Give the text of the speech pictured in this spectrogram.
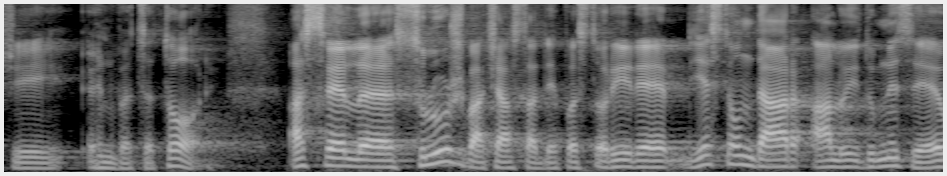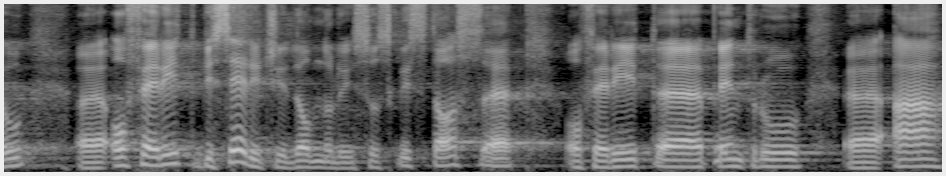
și învățători. Astfel, uh, slujba aceasta de păstorire este un dar al lui Dumnezeu, uh, oferit Bisericii Domnului Isus Hristos, uh, oferit pentru a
